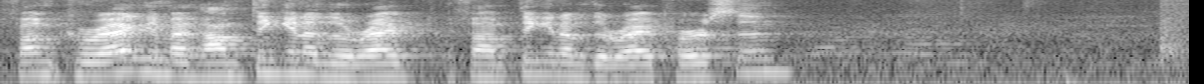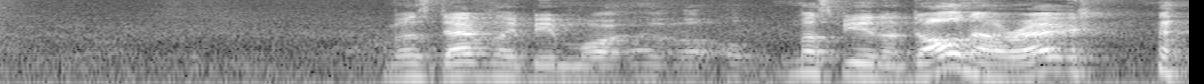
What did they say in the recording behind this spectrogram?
If I'm correct, if I'm thinking of the right, if I'm thinking of the right person, must definitely be more. Uh, must be an adult now, right? I feel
